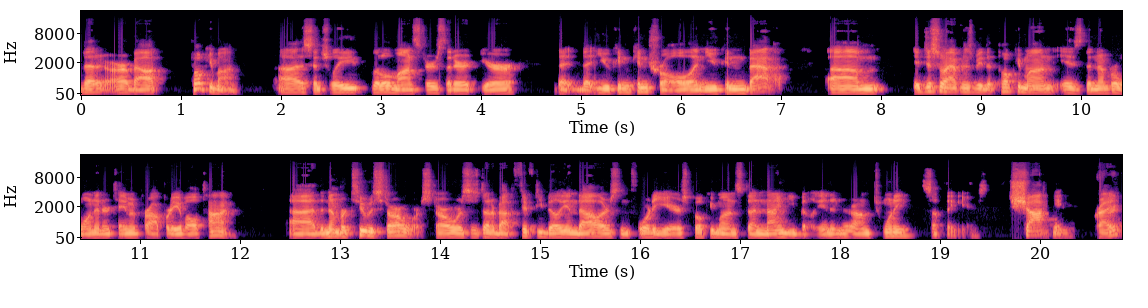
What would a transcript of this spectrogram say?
that are about Pokemon, uh, essentially little monsters that are your that that you can control and you can battle. Um, it just so happens to be that Pokemon is the number one entertainment property of all time. Uh, the number two is Star Wars. Star Wars has done about fifty billion dollars in forty years. Pokemon's done ninety billion in around twenty something years. Shocking, right?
